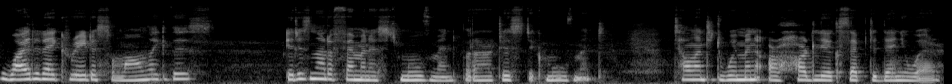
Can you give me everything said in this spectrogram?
Why did I create a salon like this? It is not a feminist movement, but an artistic movement. Talented women are hardly accepted anywhere.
